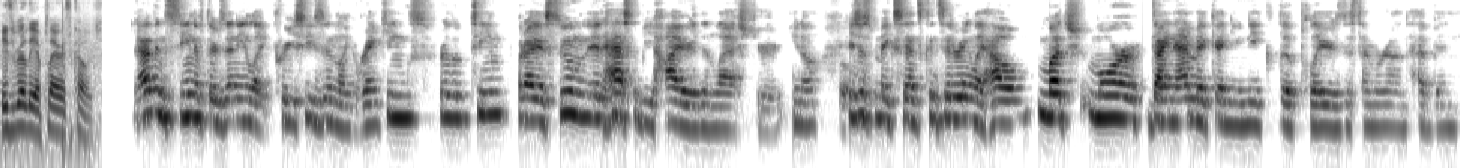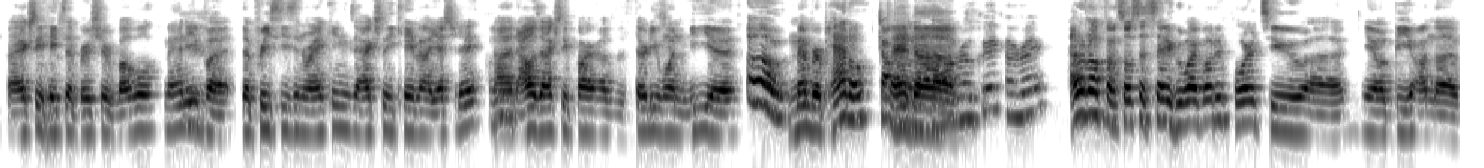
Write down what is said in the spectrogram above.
he's really a player's coach. I haven't seen if there's any like preseason like rankings for the team, but I assume it has to be higher than last year. You know, it just makes sense considering like how much more dynamic and unique the players this time around have been. I actually hate to burst your bubble, Manny, Yeah. but the preseason rankings actually came out yesterday. Oh. Uh, and I was actually part of the 31 media Oh, member panel. drop and uh, real quick. All right. I don't know if I'm supposed to say who I voted for to, uh, you know, be on the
